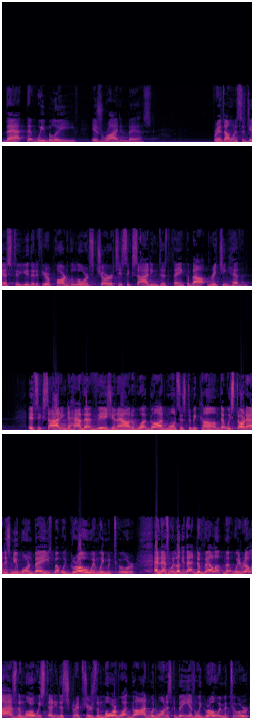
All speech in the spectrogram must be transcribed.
that that we believe is right and best. Friends, I want to suggest to you that if you're a part of the Lord's church, it's exciting to think about reaching heaven. It's exciting to have that vision out of what God wants us to become, that we start out as newborn babes, but we grow and we mature. And as we look at that development, we realize the more we study the scriptures, the more of what God would want us to be as we grow and mature.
